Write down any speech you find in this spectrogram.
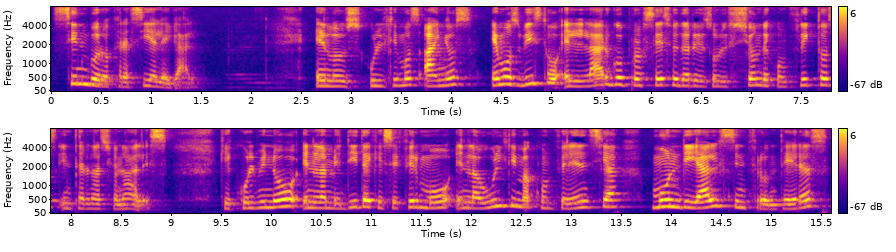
sin burocracia legal. En los últimos años hemos visto el largo proceso de resolución de conflictos internacionales, que culminó en la medida que se firmó en la última conferencia mundial sin fronteras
